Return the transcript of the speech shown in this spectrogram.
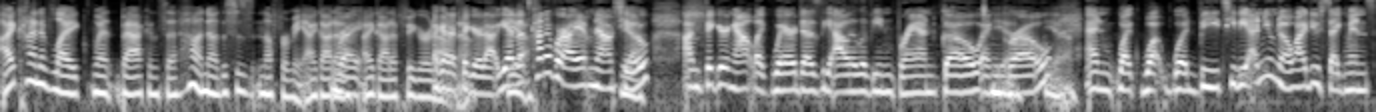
I kind of like went back and said, "Huh, no, this is enough for me. I gotta, Right. I gotta figure it I out. I gotta now." figure it out. Yeah, that's kind of where I am now too. Yeah. I'm figuring out like where does the Ali Levine brand go and Yeah, grow, yeah. and like what would be TV. And you know, I do segments,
